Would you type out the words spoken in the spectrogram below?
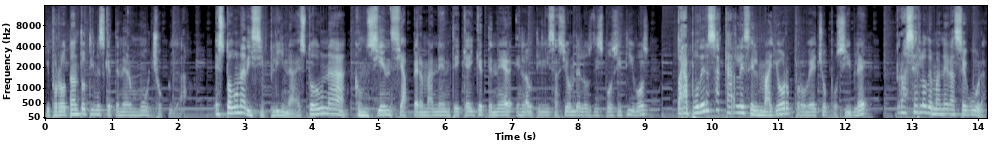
Y por lo tanto tienes que tener mucho cuidado. Es toda una disciplina, es toda una conciencia permanente que hay que tener en la utilización de los dispositivos para poder sacarles el mayor provecho posible, pero hacerlo de manera segura.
